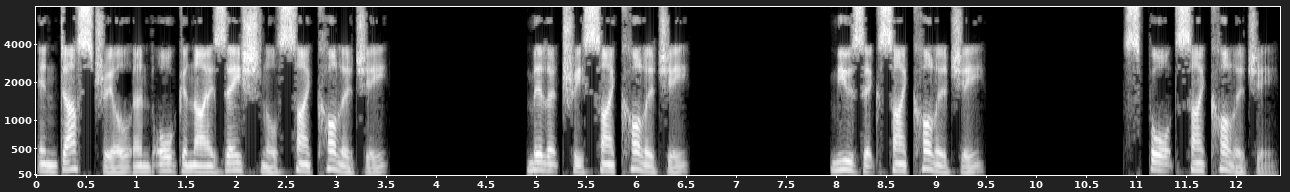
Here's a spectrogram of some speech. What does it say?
Industrial and organizational psychology Military psychology Music psychology Sport psychology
